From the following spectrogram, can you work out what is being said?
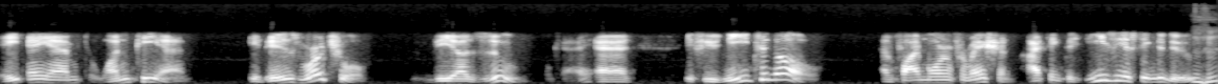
8 a.m. to 1 p.m. It is virtual via Zoom, okay? And if you need to know and find more information, I think the easiest thing to do mm-hmm.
